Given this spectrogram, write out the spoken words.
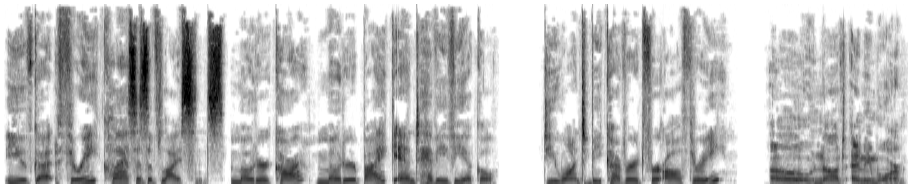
you've got three classes of license motor car, motorbike, and heavy vehicle. Do you want to be covered for all three? Oh, not anymore.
